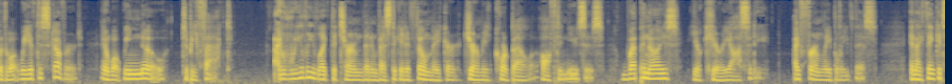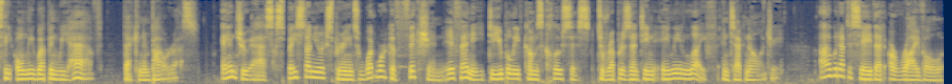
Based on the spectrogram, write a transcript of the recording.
with what we have discovered and what we know to be fact. I really like the term that investigative filmmaker Jeremy Corbell often uses weaponize your curiosity. I firmly believe this, and I think it's the only weapon we have that can empower us. Andrew asks, based on your experience, what work of fiction, if any, do you believe comes closest to representing alien life and technology? I would have to say that Arrival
